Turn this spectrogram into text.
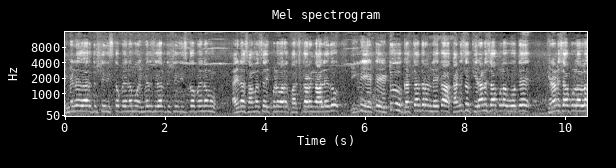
ఎమ్మెల్యే గారి దృష్టికి తీసుకుపోయినాము ఎమ్మెల్సీ గారి దృష్టికి తీసుకుపోయినాము. అయినా సమస్య ఇప్పటి వరకు పరిష్కారం కాలేదు. ఇది ఎటు ఎటు గత్యంతరం లేక కనీసం కిరాణా షాపులకు పోతే కిరాణా షాపులలో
